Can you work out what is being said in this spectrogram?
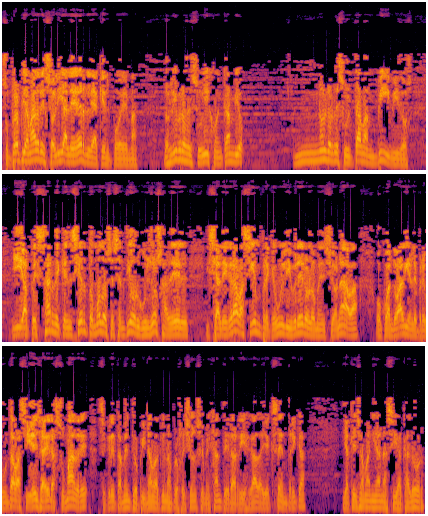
Su propia madre solía leerle aquel poema. Los libros de su hijo, en cambio, no le resultaban vívidos, y a pesar de que en cierto modo se sentía orgullosa de él y se alegraba siempre que un librero lo mencionaba, o cuando alguien le preguntaba si ella era su madre, secretamente opinaba que una profesión semejante era arriesgada y excéntrica, y aquella mañana hacía calor,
